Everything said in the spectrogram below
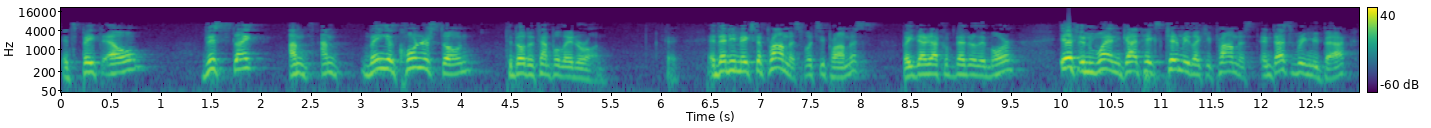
It's Beit El. This night, I'm, I'm laying a cornerstone to build a temple later on. Okay. And then he makes a promise. What's he promise? If and when God takes care of me like he promised and does bring me back,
